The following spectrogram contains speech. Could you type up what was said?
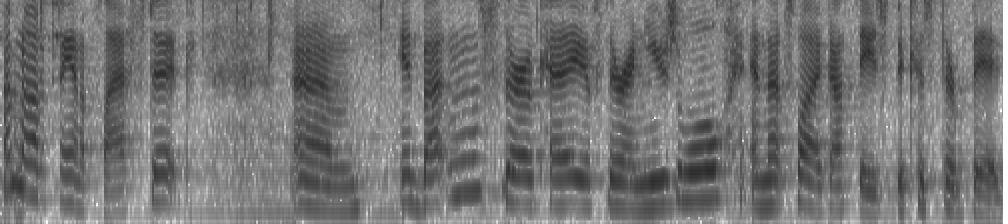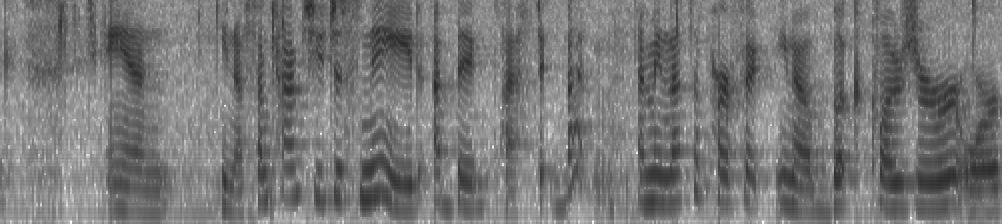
I'm not a fan of plastic. Um, in buttons, they're okay if they're unusual, and that's why I got these, because they're big. And, you know, sometimes you just need a big plastic button. I mean, that's a perfect, you know, book closure or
